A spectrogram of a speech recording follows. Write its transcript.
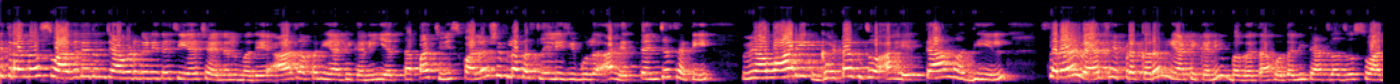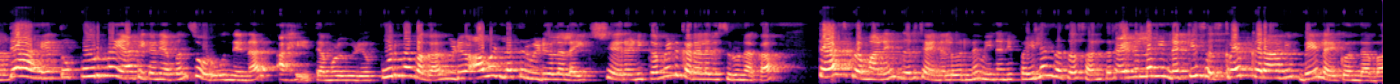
मित्रांनो स्वागत आहे तुमच्या आवड गणिताची या चॅनलमध्ये. आज आपण या ठिकाणी इयत्ता पाचवी स्कॉलरशिपला बसलेली जी मुलं आहेत त्यांच्यासाठी व्यावहारिक घटक जो आहे त्यामधील सरळ व्याज हे प्रकरण या ठिकाणी बघत आहोत. आणि त्यातला जो स्वाध्याय आहे तो पूर्ण या ठिकाणी आपण सोडवून देणार आहे. त्यामुळे व्हिडिओ पूर्ण बघा. व्हिडिओ आवडला तर व्हिडिओला लाईक शेअर आणि कमेंट करायला विसरू नका. त्याचप्रमाणे जर चॅनलवर नवीन आणि पहिल्यांदाच असाल तर चॅनललाही नक्की सबस्क्राईब करा आणि बेल ऐकून दाबा.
